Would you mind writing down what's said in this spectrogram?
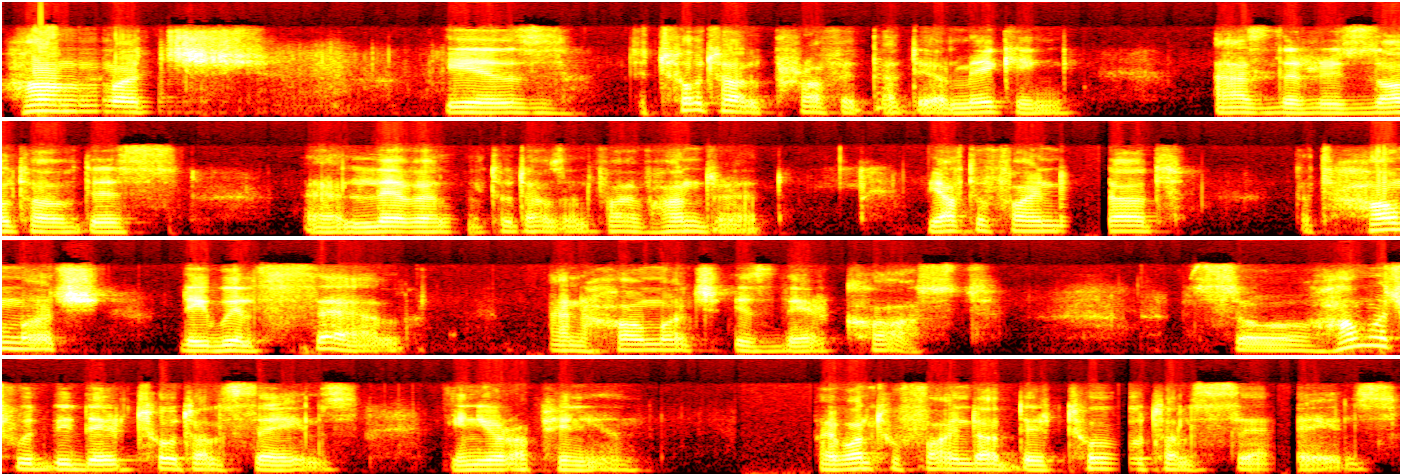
how much is the total profit that they are making as the result of this uh, level 2500 we have to find out that how much they will sell and how much is their cost so how much would be their total sales in your opinion i want to find out their total sales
